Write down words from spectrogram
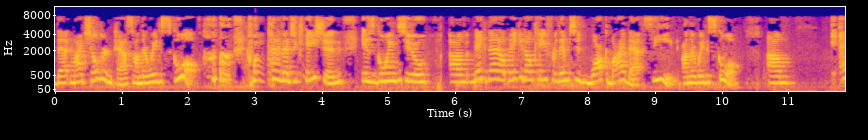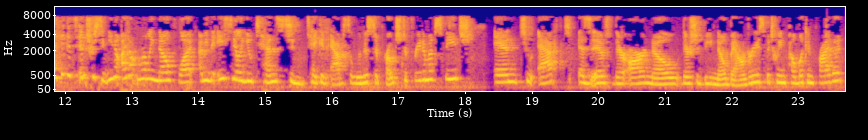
that my children pass on their way to school? what kind of education is going to um, make that make it okay for them to walk by that scene on their way to school? Um, I think it's interesting. You know, I don't really know what, I mean, the ACLU tends to take an absolutist approach to freedom of speech and to act as if there are no, there should be no boundaries between public and private.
